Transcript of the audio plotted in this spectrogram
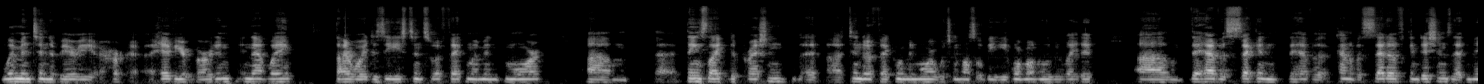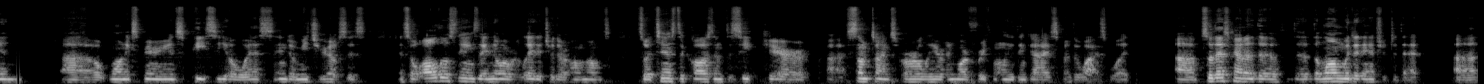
women tend to bear a, heavier burden in that way. Thyroid disease tends to affect women more. Um, uh, things like depression that uh, tend to affect women more, which can also be hormonally related. Um, they have a second, they have a kind of a set of conditions that men uh, won't experience PCOS, endometriosis. And so all those things they know are related to their hormones. So it tends to cause them to seek care uh, sometimes earlier and more frequently than guys otherwise would. Uh, so that's kind of the, the, the long-winded answer to that. Uh,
